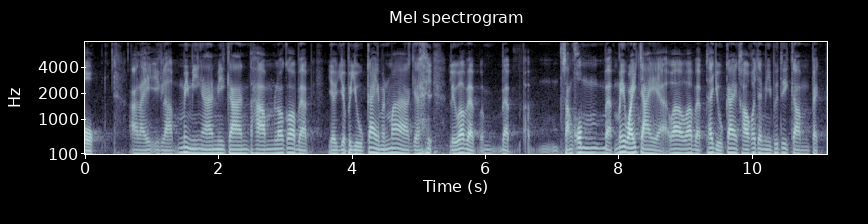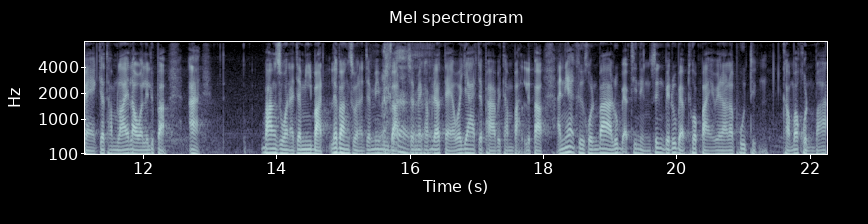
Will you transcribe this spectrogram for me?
ปรกอะไรอีกล่ะไม่มีงานมีการทำแล้วก็แบบ อย่าอย่าไปอยู่ใกล้มันมากอย่าหรือว่าแบบแบบสังคมแบบไม่ไว้ใจอะว่าว่าแบบถ้าอยู่ใกล้เขาก็จะมีพฤติกรรมแปลกๆ จะทำร้ายเราอะไรหรือเปล่าอะบางส่วนอาจจะมีบัตรและบางส่วนอาจจะไม่มีบัตรใช่ไหมครับแล้วแต่ว่าญาติจะพาไปทำบัตรหรือเปล่า อันเนี้ยคือคนบ้ารูปแบบที่หนึ่งซึ่งเป็นรูปแบบทั่วไปเวลาเราพูดถึงคำว่าคนบ้า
